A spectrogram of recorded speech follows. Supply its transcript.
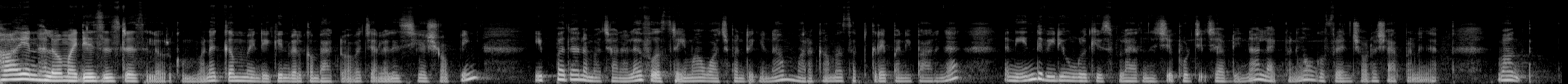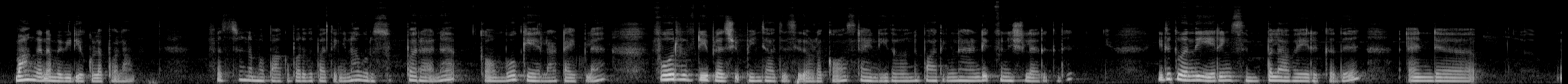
Hi and hello my dear sisters எல்லோருக்கும் வணக்கம். And again welcome back to our channel இஸ்யா shopping இப்போ தான் நம்ம சேனலை ஃபர்ஸ்ட் டைமாக வாட்ச் பண்ணுறீங்கன்னா மறக்காமல் சப்ஸ்கிரைப் பண்ணி பாருங்கள் அண்ட் இந்த வீடியோ உங்களுக்கு யூஸ்ஃபுல்லாக இருந்துச்சு பிடிச்சிச்சு அப்படின்னா லைக் பண்ணுங்கள் உங்கள் ஃப்ரெண்ட்ஸோட ஷேர் பண்ணுங்கள் வாங்க வாங்க நம்ம வீடியோக்குள்ளே போகலாம் ஃபஸ்ட்டு நம்ம பார்க்க போகிறது பார்த்திங்கன்னா ஒரு சூப்பரான காம்போ கேரளா டைப்பில் four fifty plus shipping charges இதோட காஸ்ட் அண்ட் இதை வந்து பார்த்திங்கன்னா ஹேண்டிக் ஃபினிஷில் இருக்குது. இதுக்கு வந்து இயரிங் சிம்பிளாகவே இருக்குது. அண்டு uh,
